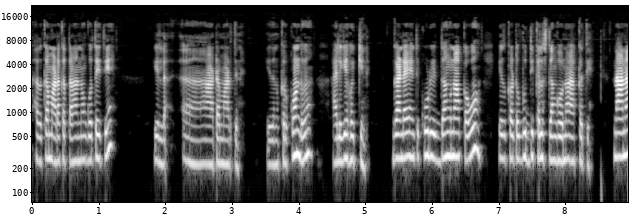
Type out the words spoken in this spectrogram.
ಅದಕ್ಕೆ ಮಾಡಕತ್ತ ಅನ್ನೋ ಗೊತ್ತೈತಿ. ಇಲ್ಲ ಆಟ ಮಾಡ್ತೀನಿ. ಇದನ್ನು ಕರ್ಕೊಂಡು ಅಲ್ಲಿಗೆ ಹೊಕ್ಕೀನಿ. ಗಂಡ ಹೆಂಡತಿ ಕೂಡಿ ಇದ್ದಂಗೆ ಹಾಕವು ಇದು ಕಟ್ಟು ಬುದ್ಧಿ ಕಲಿಸ್ದಂಗವನ ಹಾಕತಿ ನಾನು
